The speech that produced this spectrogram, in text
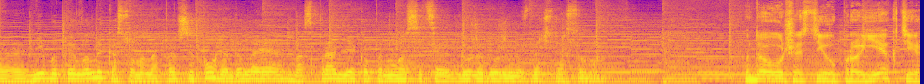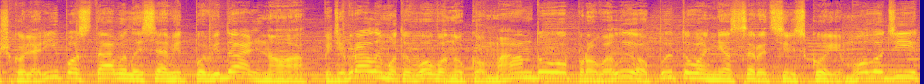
Е, нібито велика сума на перший погляд, але насправді, як опинилося, це дуже-дуже незначна сума. До участі у проєкті школярі поставилися відповідально, підібрали мотивовану команду, провели опитування серед сільської молоді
